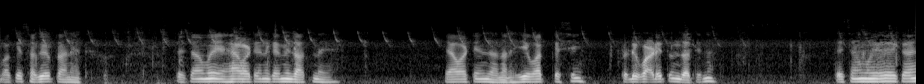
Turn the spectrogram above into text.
बाकी सगळे प्राणी आहेत त्याच्यामुळे ह्या वाटेने काही मी जात नाही. या वाटेने जाणार. ही वाट कशी? तरी वाडीतून जाते ना. त्याच्यामुळे काय?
